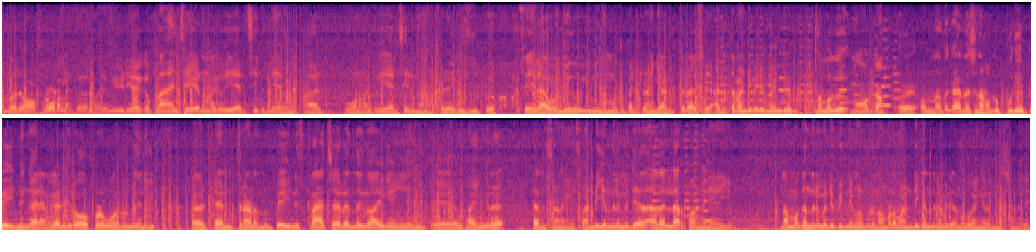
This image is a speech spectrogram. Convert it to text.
നമ്മളൊരു ഓഫ് റോഡെല്ലാം കയറുന്ന ഒരു വീഡിയോ ഒക്കെ പ്ലാൻ ചെയ്യണം എന്നൊക്കെ വിചാരിച്ചിരുന്നായിരുന്നു പോകണമെന്നൊക്കെ വിചാരിച്ചിരുന്നാണ് അപ്പോഴേക്ക് ജീപ്പ് സെയിലാവുകയും ചെയ്തു. ഇനി നമുക്ക് പറ്റുവാണെങ്കിൽ അടുത്ത പ്രാവശ്യം അടുത്ത വണ്ടി വരുമ്പോഴെങ്കിലും നമുക്ക് നോക്കാം. ഒന്നാമത്തെ കാര്യം എന്ന് വെച്ചാൽ നമുക്ക് പുതിയ പെയിന്റും കാര്യങ്ങളൊക്കെ അടിച്ചിട്ട് ഓഫ് റോഡ് പോകുന്ന സമയത്ത് എനിക്ക് ടെൻഷനാണ്. ഒന്ന് പെയിന്റ് സ്ക്രാച്ച് ആയാലും എന്തെങ്കിലും ആയി കഴിഞ്ഞാൽ എനിക്ക് ഭയങ്കര ടെൻഷനാണ്. വണ്ടിക്ക് എന്തെങ്കിലും പറ്റിയാൽ അതെല്ലാവർക്കും അങ്ങനെയായിരിക്കും. നമുക്ക് എന്തെങ്കിലും പറ്റിയ പിന്നെ കുഴപ്പമില്ല. നമ്മുടെ വണ്ടിക്ക് എന്തെങ്കിലും പറ്റിയാൽ നമുക്ക് ഭയങ്കര ടെൻഷനാണ്.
